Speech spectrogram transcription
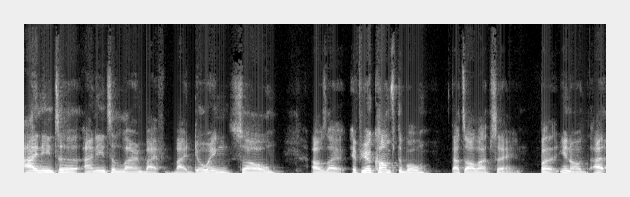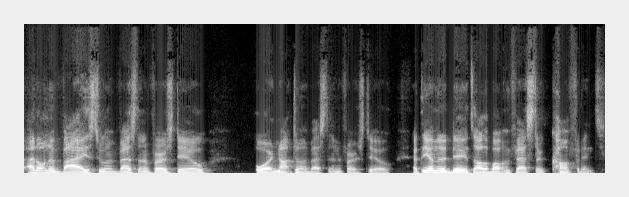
I need to I need to learn by by doing. So I was like, if you're comfortable, that's all I'm saying. But you know, I, I don't advise to invest in the first deal or not to invest in the first deal. At the end of the day, it's all about investor confidence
